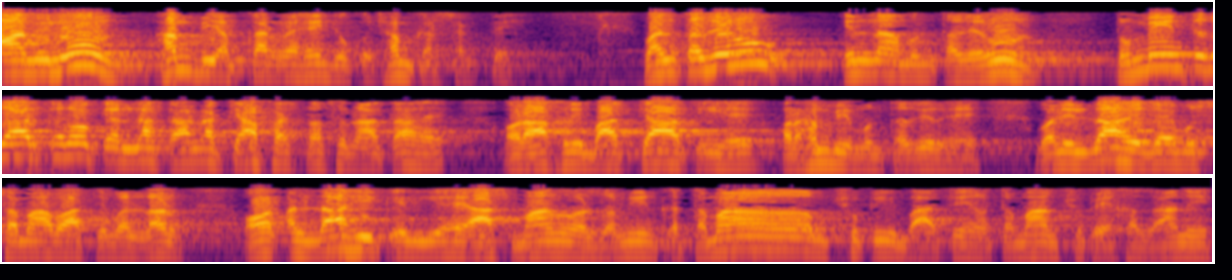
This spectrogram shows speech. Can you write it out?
आमिलून, हम भी अब कर रहे हैं जो कुछ हम कर सकते हैं। वन तजरू इन्ना मुंतजरून। तुम भी इंतज़ार करो कि अल्लाह ताला क्या फैसला सुनाता है और आखिरी बात क्या आती है, और हम भी मुंतजिर हैं। वलिल्लाह जैबुसमावत वल्लर्द और अल्लाह ही के लिए है आसमानों और ज़मीन का तमाम छुपी बातें और तमाम छुपे खजाने।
